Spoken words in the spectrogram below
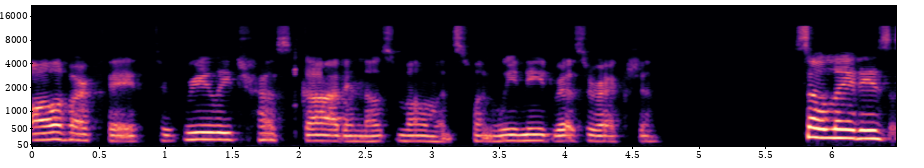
all of our faith to really trust God in those moments when we need resurrection. So, ladies,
